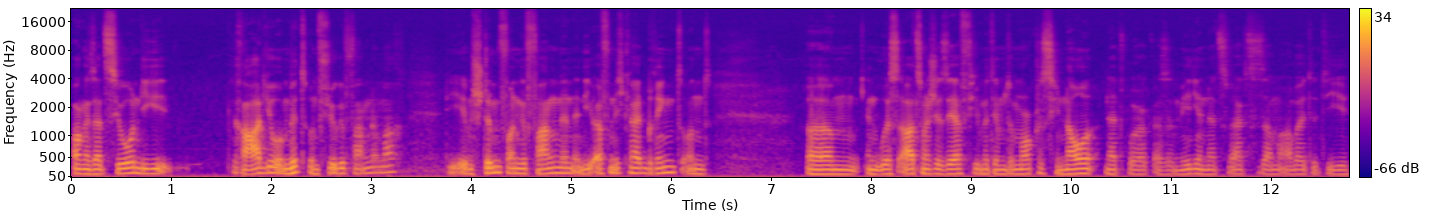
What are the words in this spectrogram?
Organisation, die Radio mit und für Gefangene macht, die eben Stimmen von Gefangenen in die Öffentlichkeit bringt und ähm, in den USA zum Beispiel sehr viel mit dem Democracy Now! Network, also Mediennetzwerk zusammenarbeitet, die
